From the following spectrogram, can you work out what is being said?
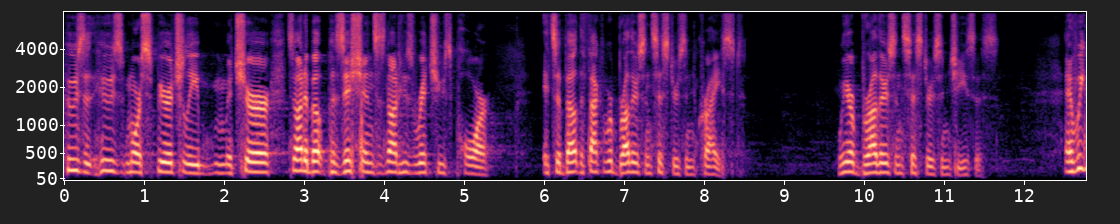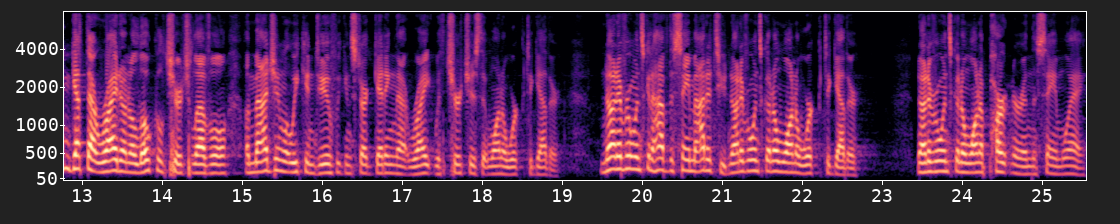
who's, who's more spiritually mature. It's not about positions. It's not who's rich, who's poor. It's about the fact we're brothers and sisters in Christ. We are brothers and sisters in Jesus. And if we can get that right on a local church level, imagine what we can do if we can start getting that right with churches that want to work together. Not everyone's going to have the same attitude, not everyone's going to want to work together. Not everyone's going to want to partner in the same way.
